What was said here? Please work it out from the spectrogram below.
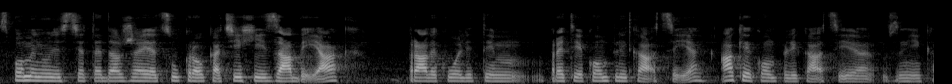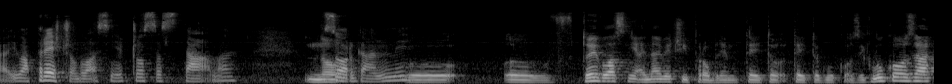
Spomenuli ste teda, že je cukrovka tichý zabijak práve kvôli tým, pre tie komplikácie. Aké komplikácie vznikajú a prečo vlastne? Čo sa stáva no, s orgánmi? Uh, to je vlastne aj najväčší problém tejto, tejto glukózy. Glukóza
